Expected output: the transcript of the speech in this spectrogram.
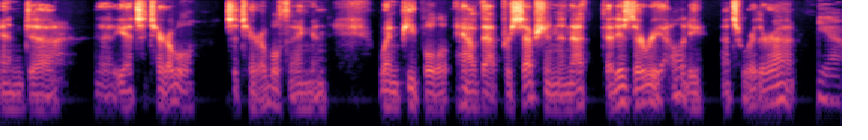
And uh, uh, yeah, it's a terrible, it's a terrible thing. And when people have that perception and that, that is their reality, that's where they're at. Yeah.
